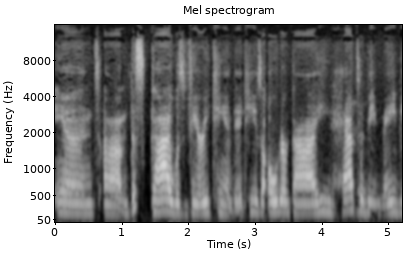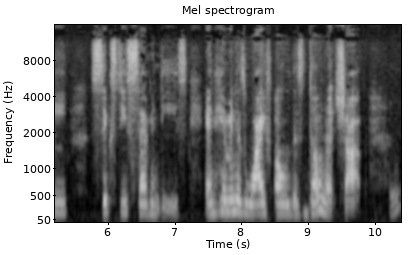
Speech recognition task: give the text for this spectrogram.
And um, this guy was very candid. He's an older guy. He had to be maybe 60s, 70s. And him and his wife own this donut shop. Ooh.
